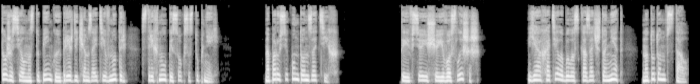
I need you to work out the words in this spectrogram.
тоже сел на ступеньку и прежде чем зайти внутрь, стряхнул песок со ступней. На пару секунд он затих. «Ты все еще его слышишь?» Я хотела было сказать, что нет, но тут он встал.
